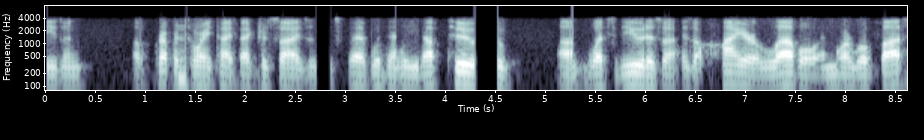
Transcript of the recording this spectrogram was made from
season of preparatory type exercises that would then lead up to um, what's viewed as a as a higher level and more robust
